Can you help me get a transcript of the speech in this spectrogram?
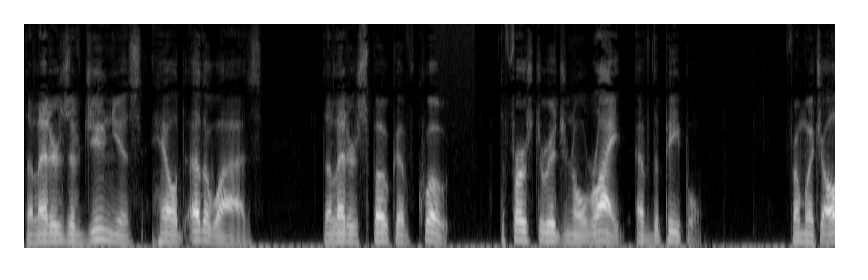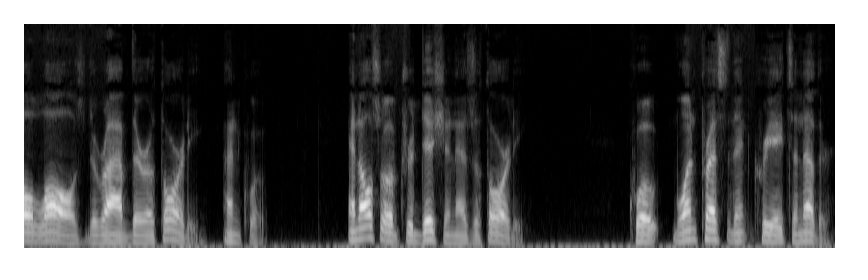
The letters of Junius held otherwise. The letters spoke of, quote, the first original right of the people, from which all laws derive their authority, unquote, and also of tradition as authority. Quote, One precedent creates another.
